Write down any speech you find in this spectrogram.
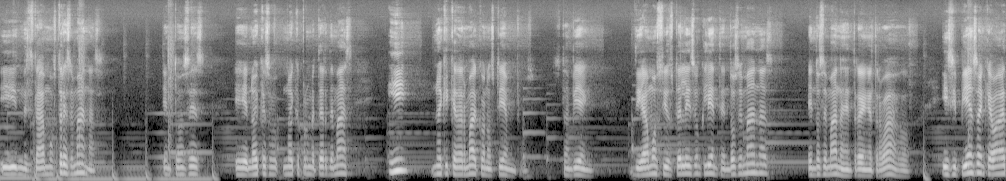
y necesitábamos tres semanas. Entonces, eh, no, hay que, no hay que prometer de más y no hay que quedar mal con los tiempos. También, digamos, si usted le dice a un cliente en dos semanas, en dos semanas entra en el trabajo. Y si piensan que van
